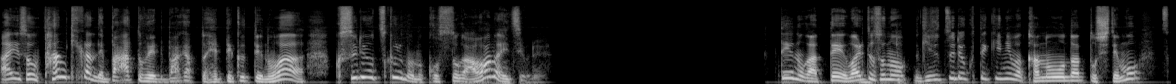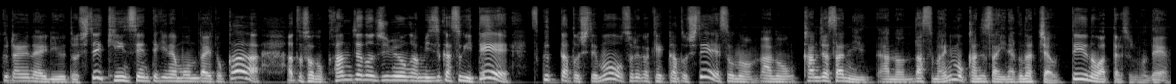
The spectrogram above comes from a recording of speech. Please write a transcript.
ああいうその短期間でバーッと増えて、バカッと減っていくっていうのは、薬を作るののコストが合わないんですよね。っていうのがあって、割とその技術力的には可能だとしても作られない理由として、金銭的な問題とか、あとその患者の寿命が短すぎて、作ったとしても、それが結果として、その、あの、患者さんに、あの、出す前にも患者さんいなくなっちゃうっていうのがあったりするので、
